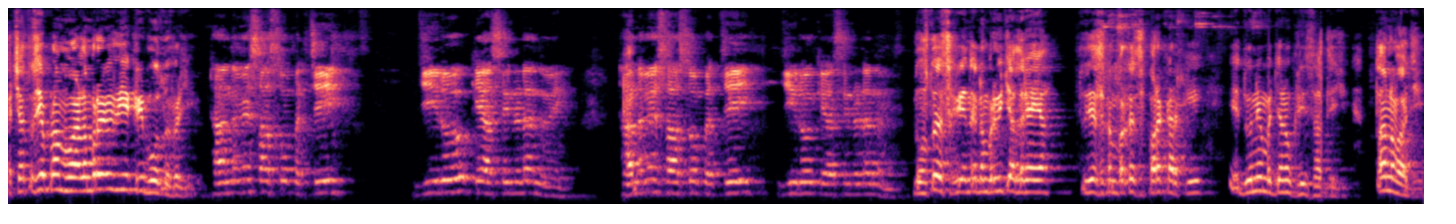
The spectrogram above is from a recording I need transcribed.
ਅੱਛਾ ਤੁਸੀਂ ਆਪਣਾ ਮੋਬਾਈਲ ਨੰਬਰ ਵੀ ਇੱਕ ਵਾਰੀ ਬੋਲ ਦਿਓ ਫਿਰ ਜੀ। 98725 08199 98725 08199 ਦੋਸਤੋ ਸਕਰੀਨ ਤੇ ਨੰਬਰ ਵੀ ਚੱਲ ਰਿਹਾ। ਆ ਤੁਸੀਂ ਇਸ ਨੰਬਰ ਤੇ ਸੰਪਰਕ ਕਰਕੇ ਇਹ ਦੋਨੇ ਮੱਝਾਂ ਨੂੰ ਖਰੀਦ ਸਕਦੇ ਜੀ। ਧੰਨਵਾਦ ਜੀ।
